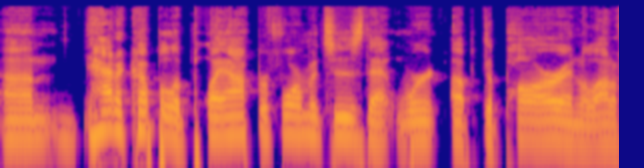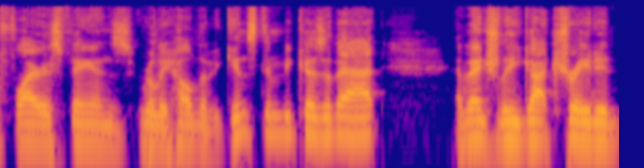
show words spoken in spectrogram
Um, had a couple of playoff performances that weren't up to par, and a lot of Flyers fans really held it against him because of that. Eventually, he got traded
